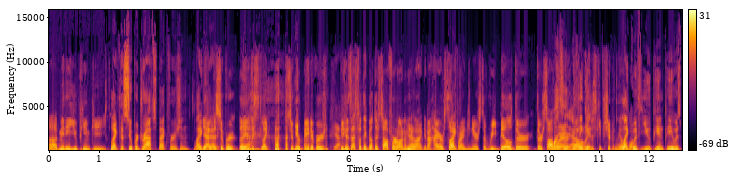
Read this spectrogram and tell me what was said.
uh, mini UPnP. Like the super draft spec version. Like Yeah, the super, the, yeah. this, like super beta version, Yeah. because that's what they built their software on, and Yeah. they're not going to hire software engineers to rebuild their their software. it? I No, think it- just keep shipping the like old with UPnP, it was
